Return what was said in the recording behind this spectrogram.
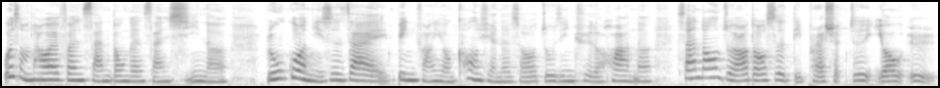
为什么它会分山东跟山西呢？如果你是在病房有空闲的时候住进去的话呢，山东主要都是 depression，就是忧郁、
